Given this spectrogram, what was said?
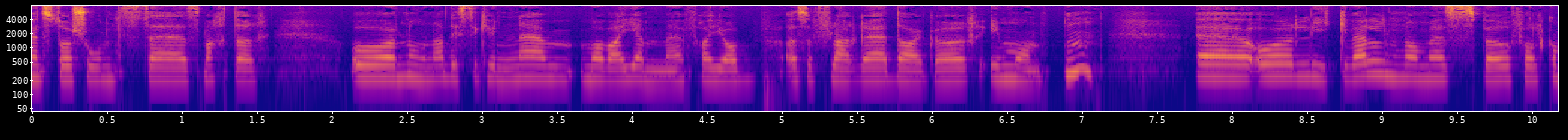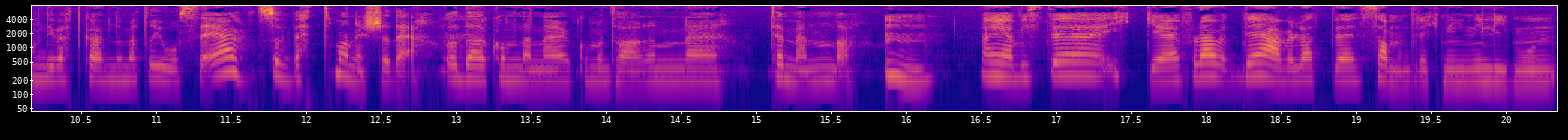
menstruasjonssmerter. Og noen av disse kvinnene må være hjemme fra jobb altså flere dager i måneden. Eh, og likevel, når vi spør folk om de vet hva endometriose er, så vet man ikke det. Og der kom denne kommentaren eh, til menn, da. Nei, jeg visste ikke, for det er vel at eh, sammentrekningen i livmoren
